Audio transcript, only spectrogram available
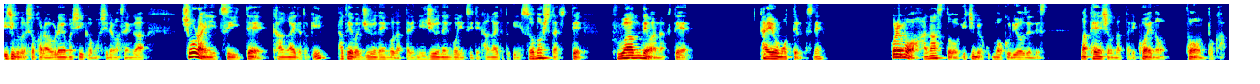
一部の人から羨ましいかもしれませんが、将来について考えたとき、例えば10年後だったり20年後について考えたときに、その人たちって不安ではなくて、期待を持ってるんですね。これも話すと一目瞭然です。まあテンションだったり声のトーンとか、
